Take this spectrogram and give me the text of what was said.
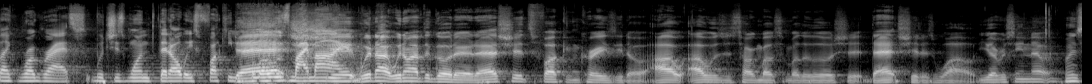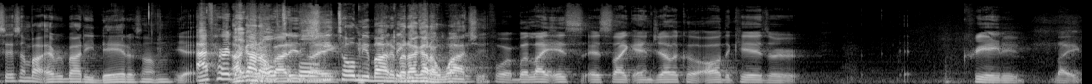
Like Rugrats, which is one that always fucking That blows my shit- mind. We're not. We don't have to go there. That shit's fucking crazy though. I I was just talking about some other little shit. That shit is wild. You ever seen that? one? When you say something about everybody dead or something. Yeah, I've heard I gotta- Everybody's multiple. She told me about it, think but I gotta watch it. Before, but like it's it's like Angelica. All the kids are created like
